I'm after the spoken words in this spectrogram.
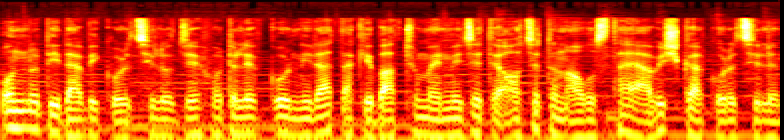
অন্যটি দাবি করেছিল যে হোটেলের কর্মীরা তাকে বাথরুমের মেঝেতে অচেতন অবস্থায় আবিষ্কার করেছিলেন।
